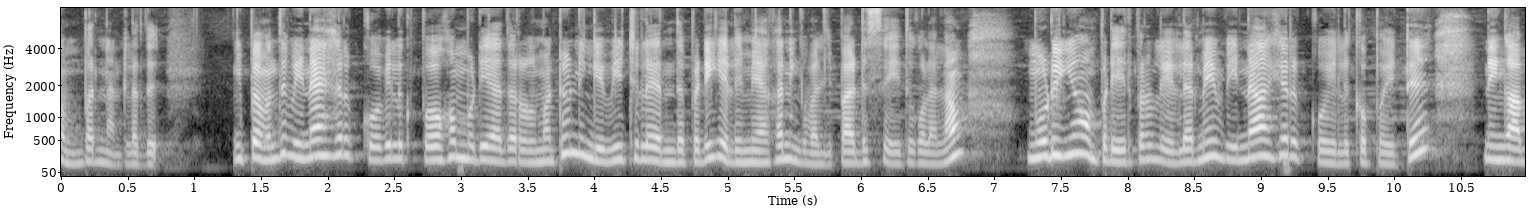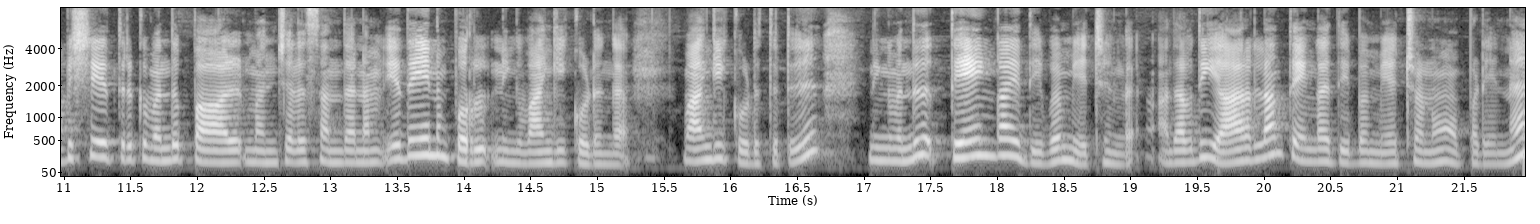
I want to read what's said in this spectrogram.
ரொம்ப நல்லது. இப்போ வந்து விநாயகர் கோவிலுக்கு போக முடியாதவர்கள் மட்டும் நீங்கள் வீட்டில் இருந்தபடி எளிமையாக நீங்கள் வழிபாடு செய்து கொள்ளலாம். முடியும். அப்படி இருப்பவர்கள் எல்லாருமே விநாயகர் கோயிலுக்கு போயிட்டு நீங்கள் அபிஷேகத்திற்கு வந்து பால் மஞ்சள் சந்தனம் ஏதேனும் பொருள் நீங்கள் வாங்கி கொடுங்க. வாங்கி கொடுத்துட்டு நீங்கள் வந்து தேங்காய் தீபம் ஏற்றுங்க. அதாவது யாரெல்லாம் தேங்காய் தீபம் ஏற்றணும் அப்படின்னு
